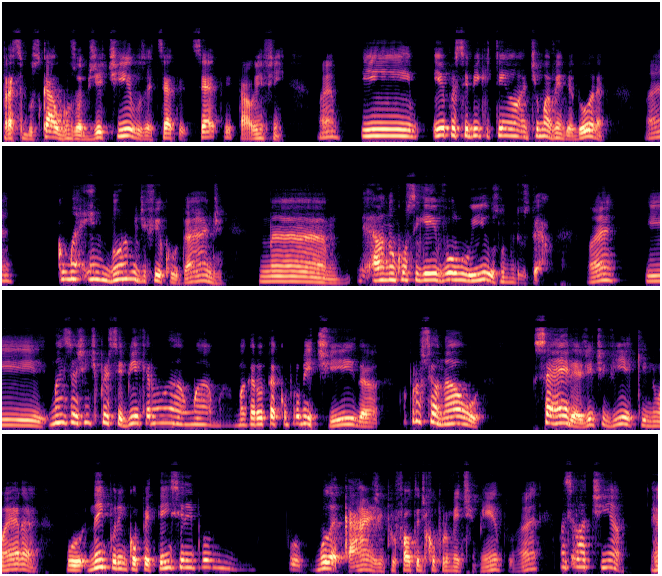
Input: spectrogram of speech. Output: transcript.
para se buscar alguns objetivos, etc, etc e tal, enfim. Né? E, e, eu percebi que tinha, tinha uma vendedora né, com uma enorme dificuldade na, ela não conseguia evoluir os números dela. Não é? E, mas a gente percebia que era uma, uma, uma, garota comprometida, uma profissional séria. A gente via que não era por, nem por incompetência, nem por, por, molecagem, por falta de comprometimento. Não é? Mas ela tinha é,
